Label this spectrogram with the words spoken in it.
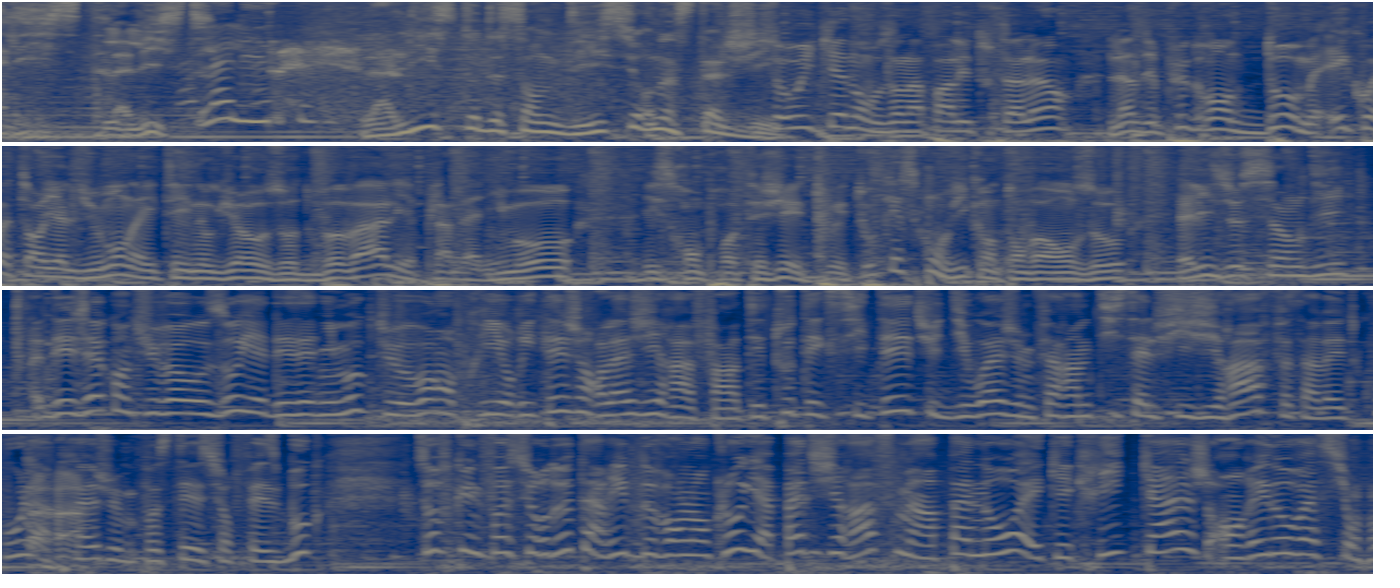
La liste. La liste. La liste. La liste de Sandy sur Nostalgie. Ce week-end, on vous en a parlé tout à l'heure, l'un des plus grands dômes équatoriales du monde a été inauguré aux eaux de Beauval. Il y a plein d'animaux, ils seront protégés et tout et tout. Qu'est-ce qu'on vit quand on va en zoo? La liste de Sandy Déjà, quand tu vas au zoo, il y a des animaux que tu veux voir en priorité, genre la girafe. Hein. T'es tout excité, tu te dis ouais, je vais me faire un petit selfie girafe, ça va être cool. Après, je vais me poster sur Facebook. Sauf qu'une fois sur deux, t'arrives devant l'enclos, il n'y a pas de girafe, mais un panneau avec écrit cage en rénovation.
